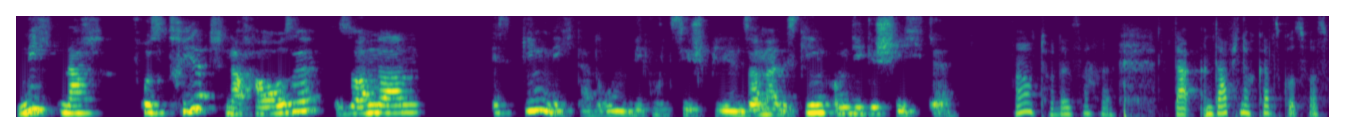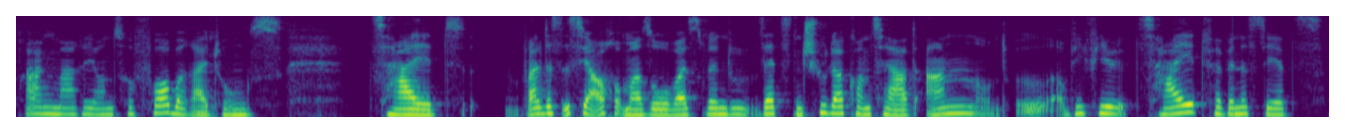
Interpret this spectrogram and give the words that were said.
nicht nach frustriert nach Hause, sondern es ging nicht darum, wie gut sie spielen, sondern es ging um die Geschichte. Oh, tolle Sache. Da, darf ich noch ganz kurz was fragen, Marion, zur Vorbereitungszeit? Weil das ist ja auch immer so, weißt wenn du setzt ein Schülerkonzert an und uh, wie viel Zeit verwendest du jetzt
